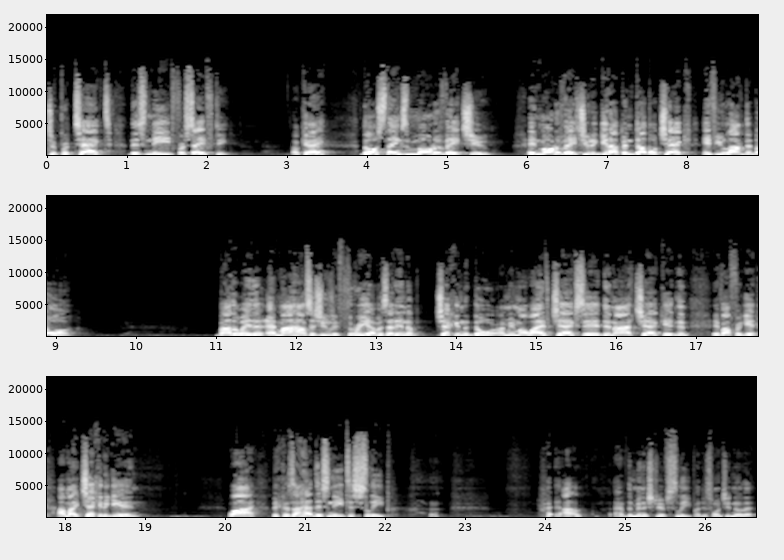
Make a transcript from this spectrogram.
to protect this need for safety. Okay? Those things motivate you. It motivates you to get up and double check if you lock the door. By the way, at my house, it's usually three of us that end up checking the door. I mean, my wife checks it, then I check it, and then if I forget, I might check it again. Why? Because I have this need to sleep. I have the ministry of sleep. I just want you to know that.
